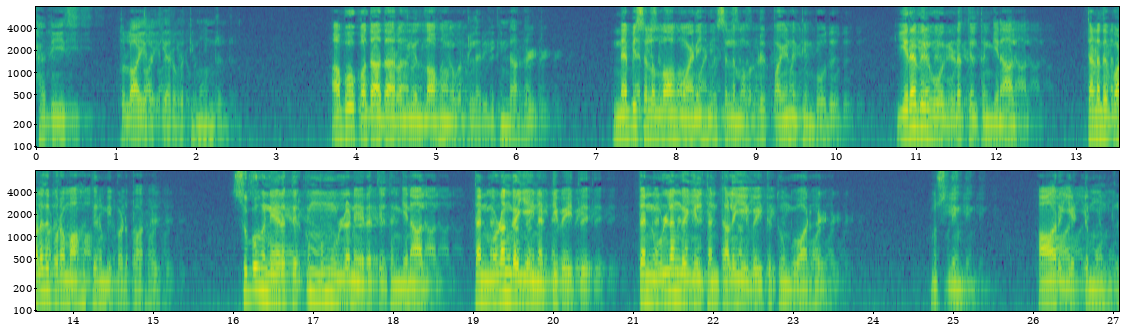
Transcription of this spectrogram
ஹதீஸ் தொள்ளாயிரத்தி அறுபத்தி மூன்று. அபு கதாதா ரதி அல்லாஹும் அவர்கள் அறிவிக்கின்றார்கள் நபி சொல்லாஹு அலஹி வசல்லம் அவர்கள் பயணத்தின் போது இரவில் ஓர் இடத்தில் தங்கினால் தனது வலது புறமாக திரும்பி படுப்பார்கள். சுபுகு நேரத்திற்கும் முன் உள்ள நேரத்தில் தங்கினால் தன் முழங்கையை நட்டி வைத்து தன் உள்ளங்கையில் தன் தலையை வைத்து தூங்குவார்கள். முஸ்லிம் ஆறு எட்டு மூன்று.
